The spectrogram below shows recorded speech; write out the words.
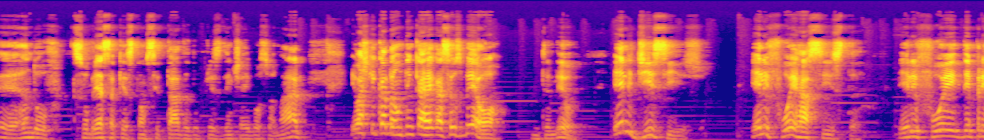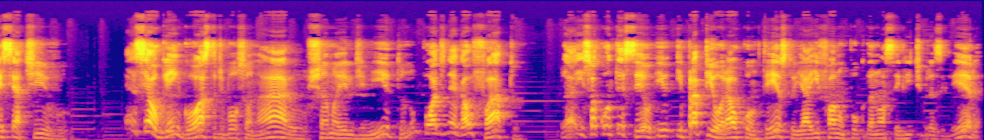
eh, Randolph, sobre essa questão citada do presidente Jair Bolsonaro. Eu acho que cada um tem que carregar seus BO, entendeu? Ele disse isso. Ele foi racista. Ele foi depreciativo. Se alguém gosta de Bolsonaro, chama ele de mito, não pode negar o fato. É, isso aconteceu. E, e para piorar o contexto, e aí fala um pouco da nossa elite brasileira,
